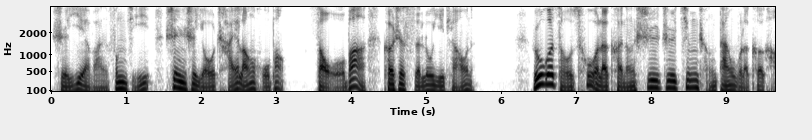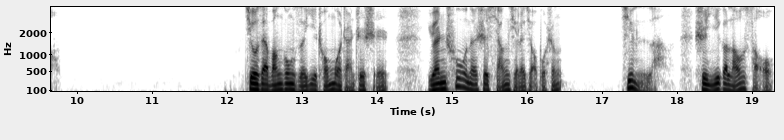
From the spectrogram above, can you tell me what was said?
是夜晚风急，甚是有豺狼虎豹；走吧，可是死路一条呢。如果走错了，可能失之京城，耽误了科考。就在王公子一筹莫展之时，远处呢是响起了脚步声，近了。是一个老叟，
